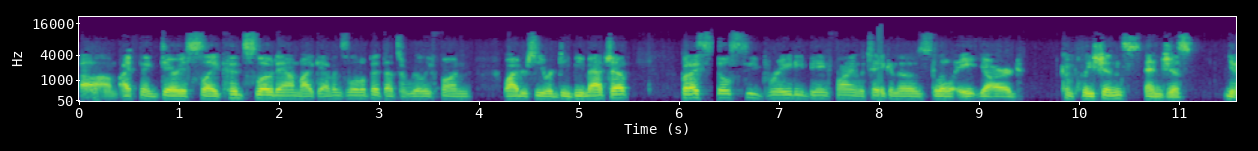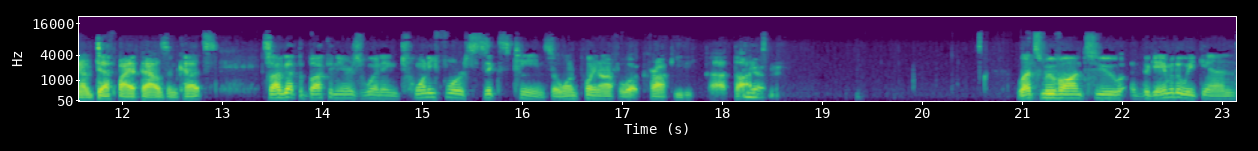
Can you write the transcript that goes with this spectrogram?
Um, I think Darius Slay could slow down Mike Evans a little bit. That's a really fun wide receiver DB matchup. But I still see Brady being fine with taking those little eight yard completions and just, you know, death by a thousand cuts. So I've got the Buccaneers winning 24 16. So one point off of what Crocky uh, thought. Yeah. Let's move on to the game of the weekend.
